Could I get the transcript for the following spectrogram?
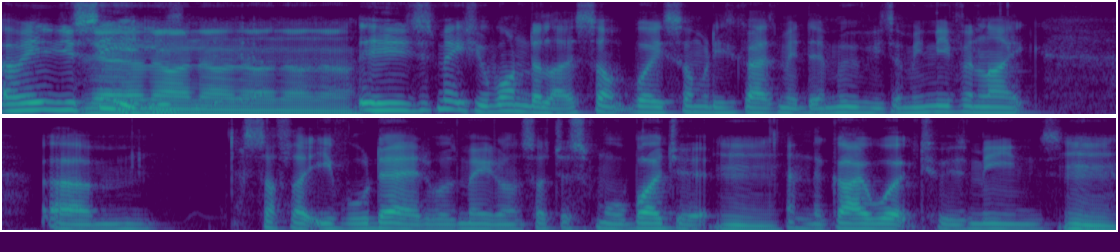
I mean, you see, Yeah, it, no, no, no, no, no. it just makes you wonder, like, some way some of these guys made their movies. I mean, even like um, stuff like Evil Dead was made on such a small budget, Mm. and the guy worked to his means. Mm.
